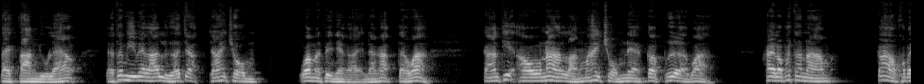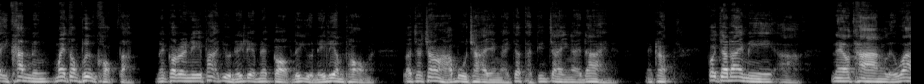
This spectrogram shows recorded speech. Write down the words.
แตกต่างอยู่แล้ว แต่ถ้ามีเวลาเหลือจะจะให้ชมว่ามันเป็นยังไงนะครับ แต่ว่าการที่เอาหน้าหลังมาให้ชมเนี่ยก็เพื่อว่าให้เราพัฒนาก้าวเข้าไปอีกขั้นหนึ่งไม่ต้องพึ่งขอบตัด ในกรณีพระอยู่ในเหลี่ยมในกรอบหรืออยู่ในเหลี่ยมทอง เราจะเช่าหาบูชายังไง จะตัดสินใจยังไงได้นะครับ ก็จะได้มีแนวทางหรือว่า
